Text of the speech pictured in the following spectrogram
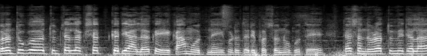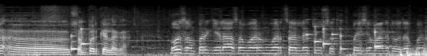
परंतु ग- तुमच्या लक्षात कधी आलं की हे काम होत नाही कुठेतरी फसवणूक होते? त्या संदर्भात तुम्ही त्याला अं, संपर्क केला का? हो संपर्क केला. असा वारंवार चाललाय तो. सतत पैसे मागत होता पण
